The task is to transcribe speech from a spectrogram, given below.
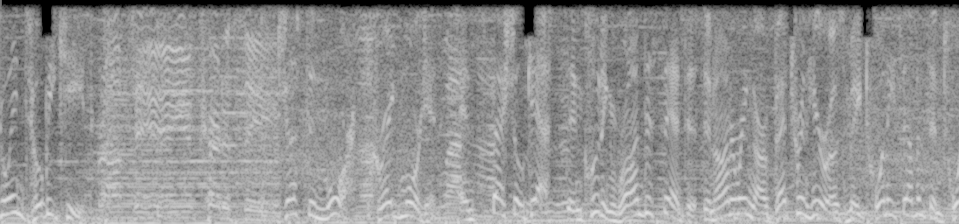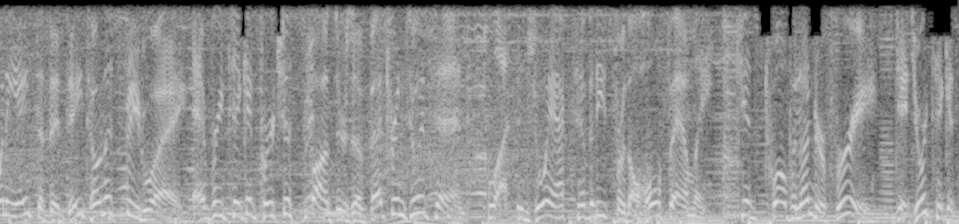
Join Toby Keith, Justin Moore, Craig Morgan, and special guests including Ron DeSantis in honoring our veteran heroes May 27th and 28th at the Daytona Speedway. Every ticket purchase sponsors a veteran to attend. Plus, enjoy activities for the whole family. Kids 12 and under free. Get your tickets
